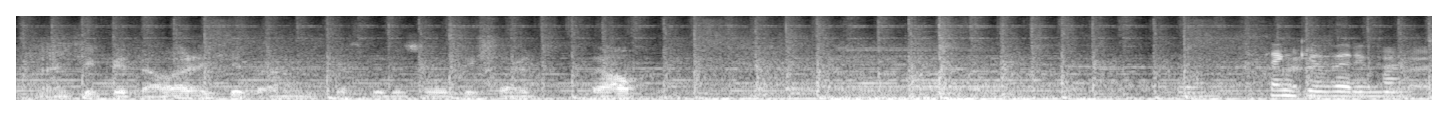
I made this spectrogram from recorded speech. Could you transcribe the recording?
Das einzig Bedauerliche daran ist, dass wir das Rote Kreuz brauchen. Thank you very much.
